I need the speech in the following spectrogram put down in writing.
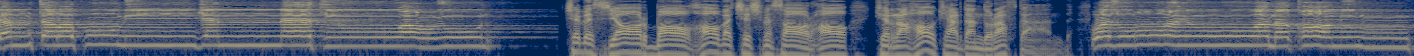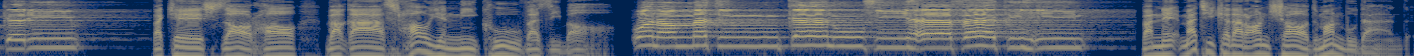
کم ترکو من جنات و عیون چه بسیار باغها و چشم سارها که رها کردند و رفتند. و زروع و مقام کریم. و کشزارها و قصرهای نیکو و زیبا. و نعمت كانوا فیها فاکهین. و نعمتی که در آن شادمان بودند.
